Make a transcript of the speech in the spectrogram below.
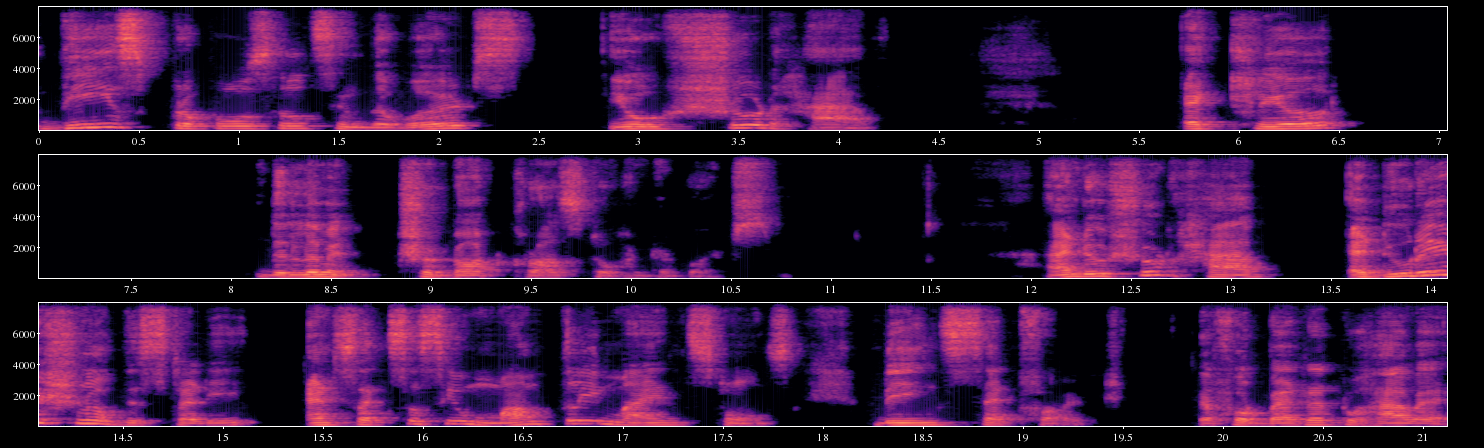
These proposals in the words you should have a clear, the limit should not cross 200 words. And you should have a duration of the study and successive monthly milestones being set for it. Therefore, better to have a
